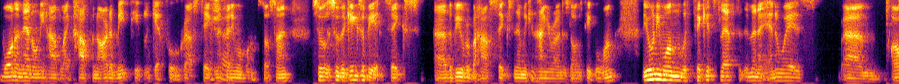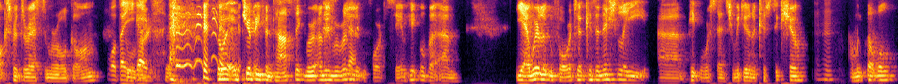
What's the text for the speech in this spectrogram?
one and then only have like half an hour to meet people and get photographs taken sure. if anyone wants stuff signed. So so the gigs will be at six. Uh, they'll be over by half six, and then we can hang around as long as people want. The only one with tickets left at the minute, anyway, is um, Oxford. The rest of them are all gone. Well, there so you go. so it should be fantastic. We're, I mean, we're really yeah. looking forward to seeing people, but um, yeah, we're looking forward to it because initially uh, people were saying, "Should we do an acoustic show?" Mm-hmm. And we thought, well,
